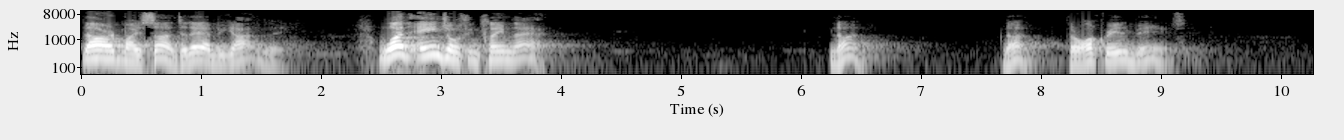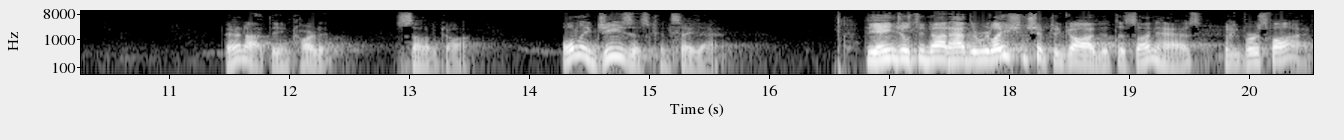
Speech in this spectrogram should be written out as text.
Thou art my Son, today I've begotten thee? What angel can claim that? None. None. They're all created beings. They're not the incarnate Son of God. Only Jesus can say that. The angels do not have the relationship to God that the Son has. Look at verse 5.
